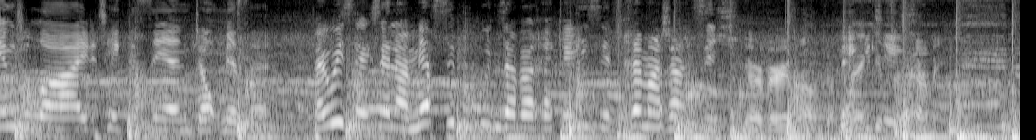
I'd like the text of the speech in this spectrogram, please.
in July to take this in, don't miss it. Ben oui, c'est excellent. Merci beaucoup de nous avoir accueillis, c'est vraiment gentil. You're very welcome. Thank Thank, you, you for coming.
